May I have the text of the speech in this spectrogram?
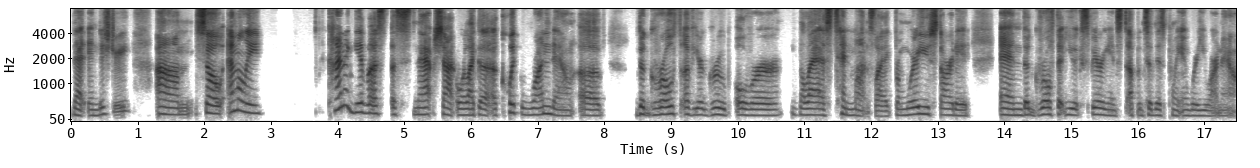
that industry. Um, so emily kind of give us a snapshot or like a, a quick rundown of the growth of your group over the last 10 months, like from where you started and the growth that you experienced up until this point and where you are now?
